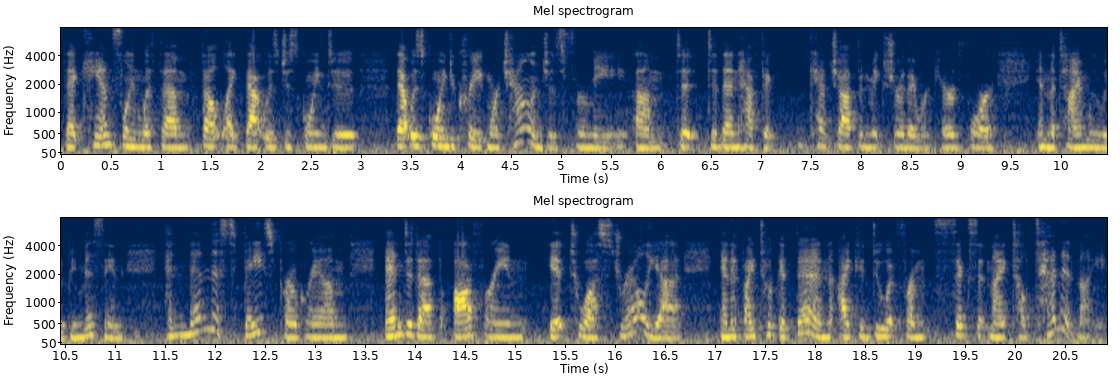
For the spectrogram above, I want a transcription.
that canceling with them felt like that was just going to that was going to create more challenges for me um, to, to then have to catch up and make sure they were cared for in the time we would be missing. And then the SPACE program ended up offering it to Australia. And if I took it then, I could do it from six at night till 10 at night.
